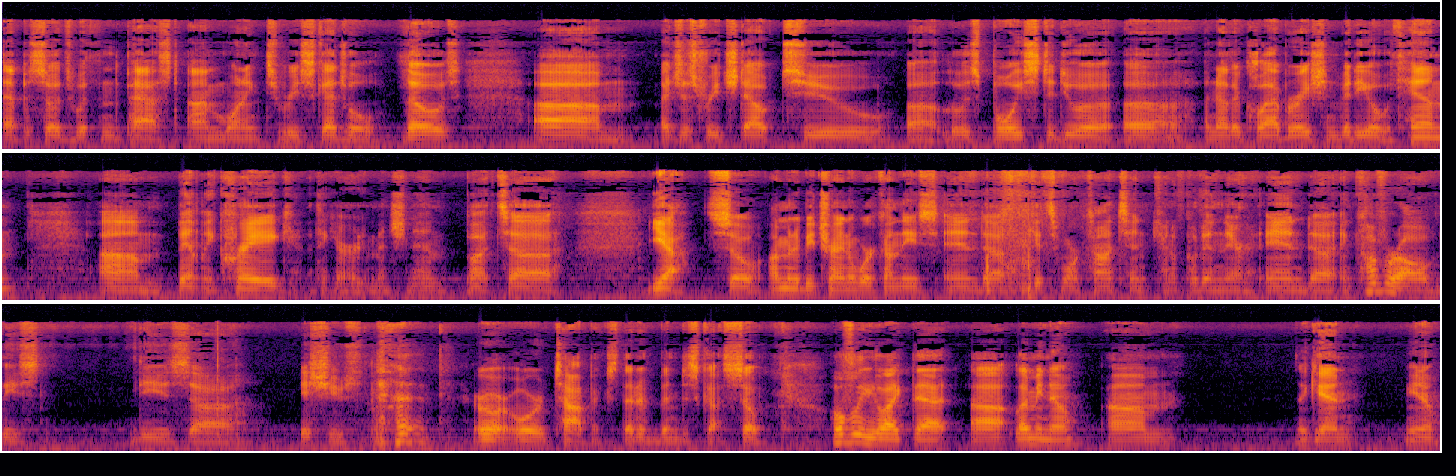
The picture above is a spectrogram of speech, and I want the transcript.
episodes with in the past. I'm wanting to reschedule those. Um, I just reached out to uh, Lewis Boyce to do a, a, another collaboration video with him. Um, Bentley Craig, I think I already mentioned him, but uh, yeah. So I'm going to be trying to work on these and uh, get some more content kind of put in there and uh, and cover all of these these uh, issues or or topics that have been discussed. So hopefully you like that. Uh, let me know. Um, again, you know,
